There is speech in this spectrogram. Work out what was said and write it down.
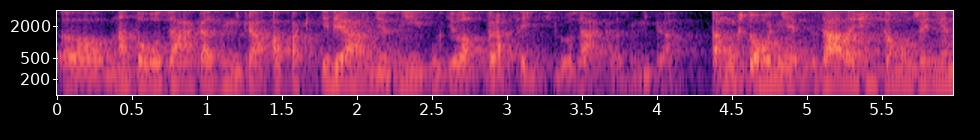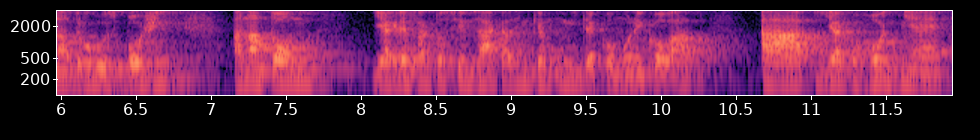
eh, na toho zákazníka a pak ideálně z něj udělat vracejícího zákazníka. Tam už to hodně záleží samozřejmě na druhu zboží a na tom, jak de facto s tím zákazníkem umíte komunikovat a jak hodně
